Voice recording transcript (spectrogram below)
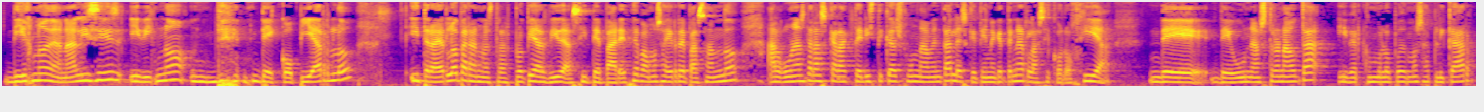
digno de análisis y digno de copiarlo y traerlo para nuestras propias vidas. Si te parece, vamos a ir repasando algunas de las características fundamentales que tiene que tener la psicología de, un astronauta y ver cómo lo podemos aplicar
